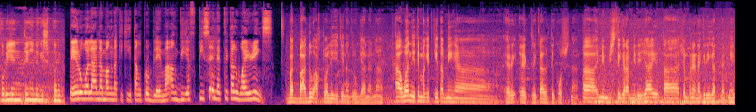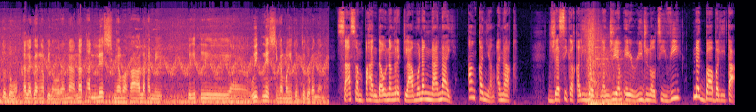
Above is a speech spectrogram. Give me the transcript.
kuryente nga nag-spark. Pero wala namang nakikitang problema ang BFP sa electrical wirings. Badbado actually iti nagrugyanan na. Awan iti makikita mi nga ere- electrical tikos na. Uh, imimbestigram mi di jay. Ta, siyempre nagrigat met nito do. Talaga nga pinoran na. Not unless nga makaala kami iti ah, witness nga mangitudtudo kanya na. Sasampahan daw ng reklamo ng nanay ang kanyang anak. Jessica Kalinog ng GMA Regional TV, nagbabalita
